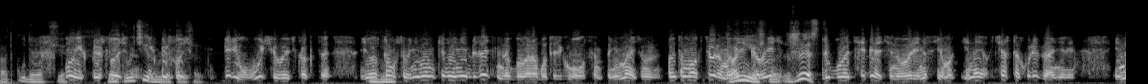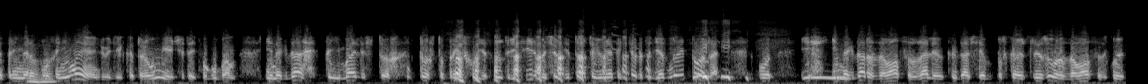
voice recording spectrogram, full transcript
откуда вообще? Ну, их пришлось, их пришлось переучивать как-то. Дело угу. в том, что в немом кино не обязательно было работать голосом, понимаете? Поэтому актеры могли Конечно, говорить жест. любую от себя во время съемок. И на, часто хулиганили. И, например, ага. глухонемые люди, которые умеют читать по губам, иногда понимали, что то, что происходит внутри фильма, все-таки то, что говорят актеры, это не одно и то же. Вот. И иногда раздавался в зале, когда все пускают слезу, раздавался такой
